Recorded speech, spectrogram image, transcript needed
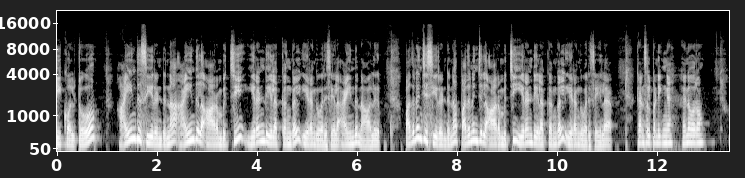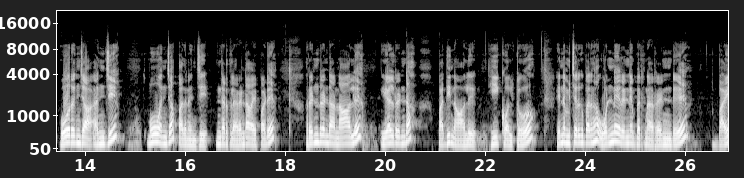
ஈக்குவல் டு ஐந்து சி ரெண்டுனா ஐந்தில் ஆரம்பித்து இரண்டு இலக்கங்கள் இறங்கு வரிசையில் ஐந்து நாலு. பதினஞ்சு சி ரெண்டுனா பதினஞ்சில் ஆரம்பித்து இரண்டு இலக்கங்கள் இறங்கு வரிசையில். கேன்சல் பண்ணிக்கங்க. என்ன வரும்? ஓரஞ்சா அஞ்சு மூவஞ்சா பதினஞ்சு. இந்த இடத்துல ரெண்டாம் வாய்ப்பாடு. ரெண்டு ரெண்டா நாலு ஏழு ரெண்டா பதினாலு. ஈக்குவல் டு என்ன மிச்சம் இருக்குது பாருங்கள் ஒன்று ரெண்டு பேருக்குனா ரெண்டு பை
